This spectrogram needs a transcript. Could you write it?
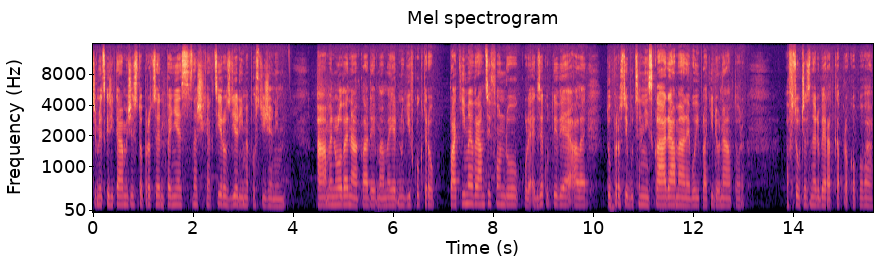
Že vždycky říkáme, že 100% peněz z našich akcí rozdělíme postiženým. A minulové náklady. Máme jednu dívku, kterou platíme v rámci fondu kvůli exekutivě, ale tu prostě buď se ní skládáme, nebo ji platí donátor. V současné době Radka Prokopová.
